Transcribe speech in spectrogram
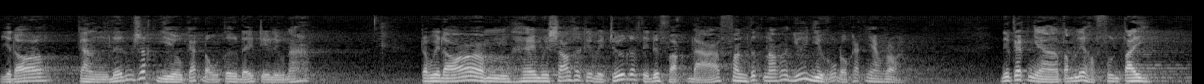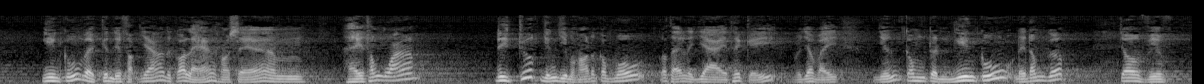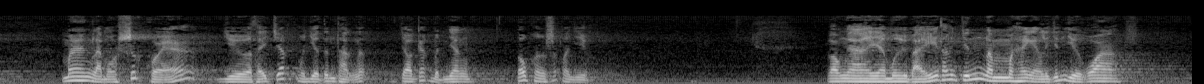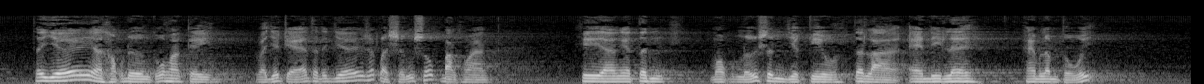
Do đó cần đến rất nhiều các đầu tư để trị liệu nó. Trong khi đó um, 26 thế kỷ về trước thì Đức Phật đã phân tích nó dưới nhiều góc độ khác nhau rồi. Nếu các nhà tâm lý học phương Tây nghiên cứu về kinh điển Phật giáo thì có lẽ họ sẽ um, hệ thống hóa đi trước những gì mà họ đã công bố, có thể là dài thế kỷ. Và do vậy, những công trình nghiên cứu để đóng góp cho việc mang lại một sức khỏe vừa thể chất và vừa tinh thần đó, cho các bệnh nhân tốt hơn rất là nhiều. Vào ngày à, 17 tháng 9 năm 2009 vừa qua thế giới à, học đường của Hoa Kỳ và giới trẻ trên thế giới rất là sửng sốt bàng hoàng khi à, nghe tin một nữ sinh Việt kiều tên là Annie Lê 25 tuổi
